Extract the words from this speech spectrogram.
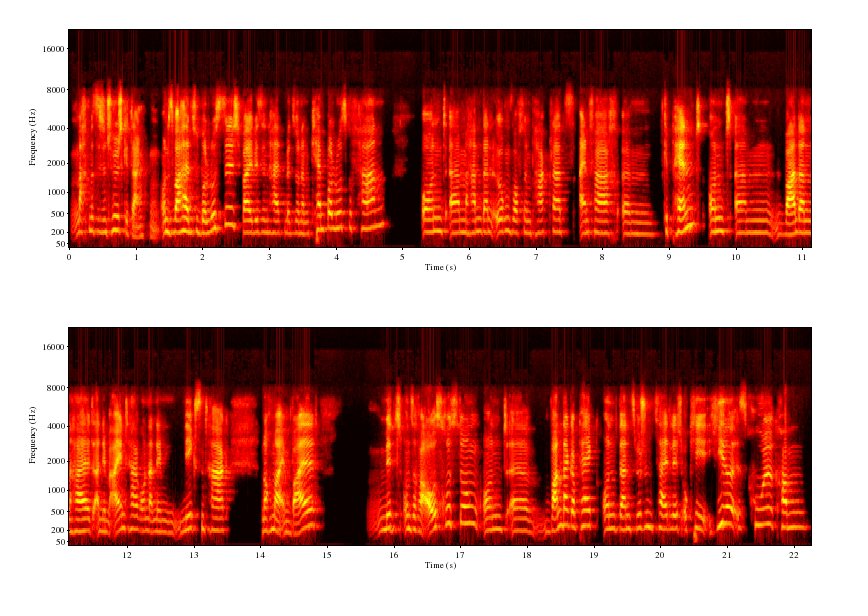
macht man sich natürlich Gedanken. Und es war halt super lustig, weil wir sind halt mit so einem Camper losgefahren und ähm, haben dann irgendwo auf so einem Parkplatz einfach ähm, gepennt und ähm, waren dann halt an dem einen Tag und an dem nächsten Tag nochmal im Wald mit unserer Ausrüstung und äh, Wandergepäck und dann zwischenzeitlich, okay, hier ist cool, komm,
